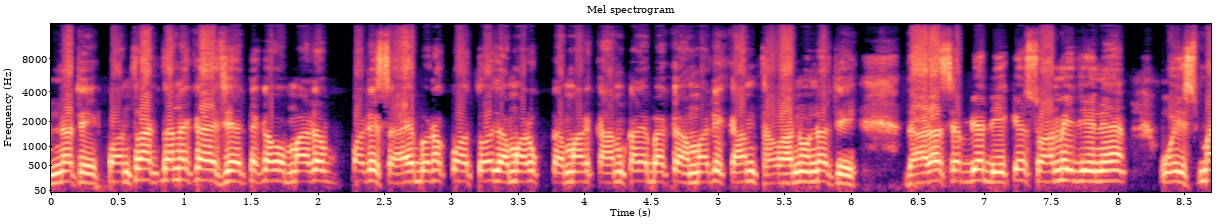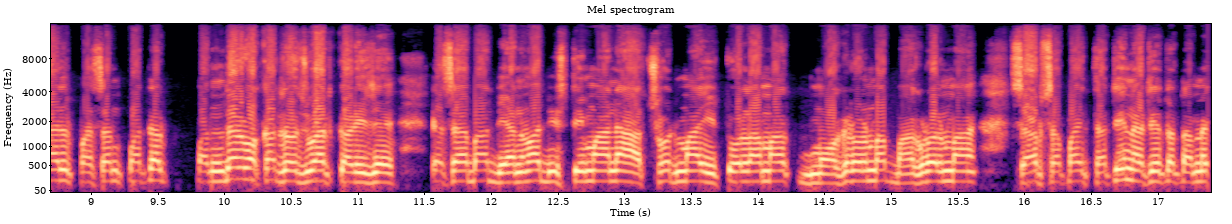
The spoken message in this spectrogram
નથી. કોન્ટ્રાક્ટરને કહે છે તો કે અમારે ઉપરથી સાહેબોને કહો તો જ અમારું, તમારે કામ કરે, બાકી અમારી કામ થવાનું નથી. ધારાસભ્ય ડી કે સ્વામીજીને હું ઇસ્માઇલ પસંદ પટેલ પંદર વખત રજૂઆત કરી છે કે સાહેબ, આ ડેનવા ડિસ્ટ્રિક્ટમાં અને આછોડમાં ઇટોલામાં મોગરોલમાં ભાગરોળમાં સાફ સફાઈ થતી નથી. તો તમે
